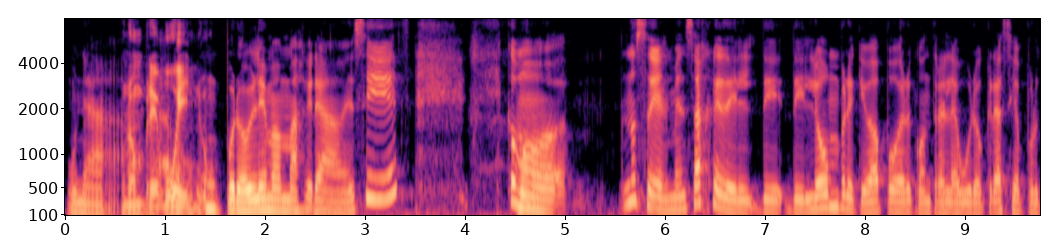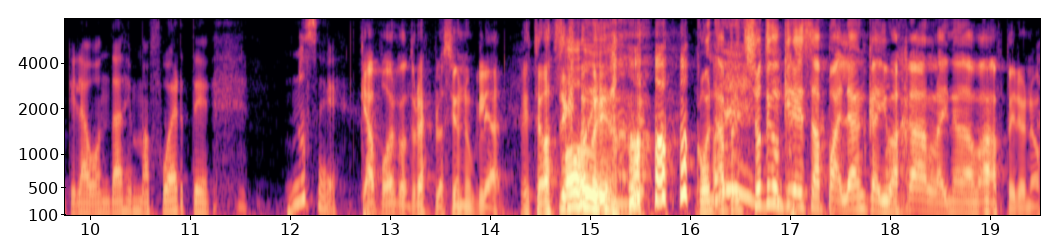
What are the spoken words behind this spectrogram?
una Un hombre bueno. un problema más grave. Sí, es, es como, no sé, el mensaje del, de- del hombre que va a poder contra la burocracia porque la bondad es más fuerte. No sé. Que va a poder contra una explosión nuclear. ¿Viste? Básicamente. Con yo tengo que ir a esa palanca y bajarla y nada más, pero no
